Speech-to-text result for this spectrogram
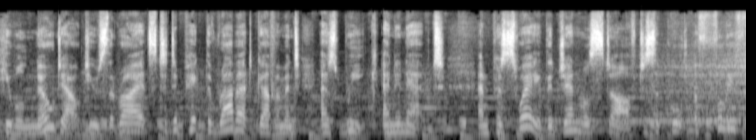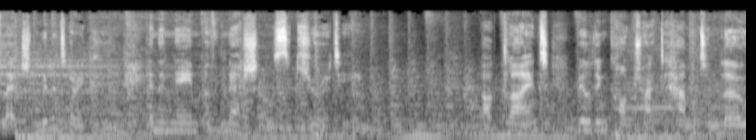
he will no doubt use the riots to depict the Rabat government as weak and inept, and persuade the general staff to support a fully fledged military coup in the name of national security. Our client, building contractor Hamilton Lowe,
